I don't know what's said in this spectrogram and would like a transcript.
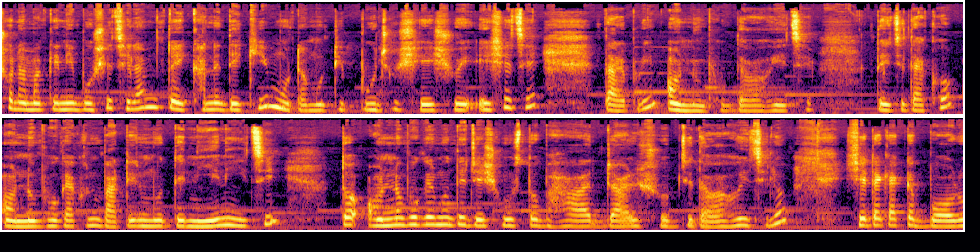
সোনামাকে নিয়ে বসেছিলাম, তো এখানে দেখি মোটামুটি পুজো শেষ হয়ে এসেছে তারপরে অন্নভোগ দেওয়া হয়েছে। তো এই যে দেখো, অন্নভোগ এখন বাটির মধ্যে নিয়ে নিয়েছি। তো অন্নভোগের মধ্যে যে সমস্ত ভাত, ডাল, সবজি দেওয়া হয়েছিল, সেটাকে একটা বড়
